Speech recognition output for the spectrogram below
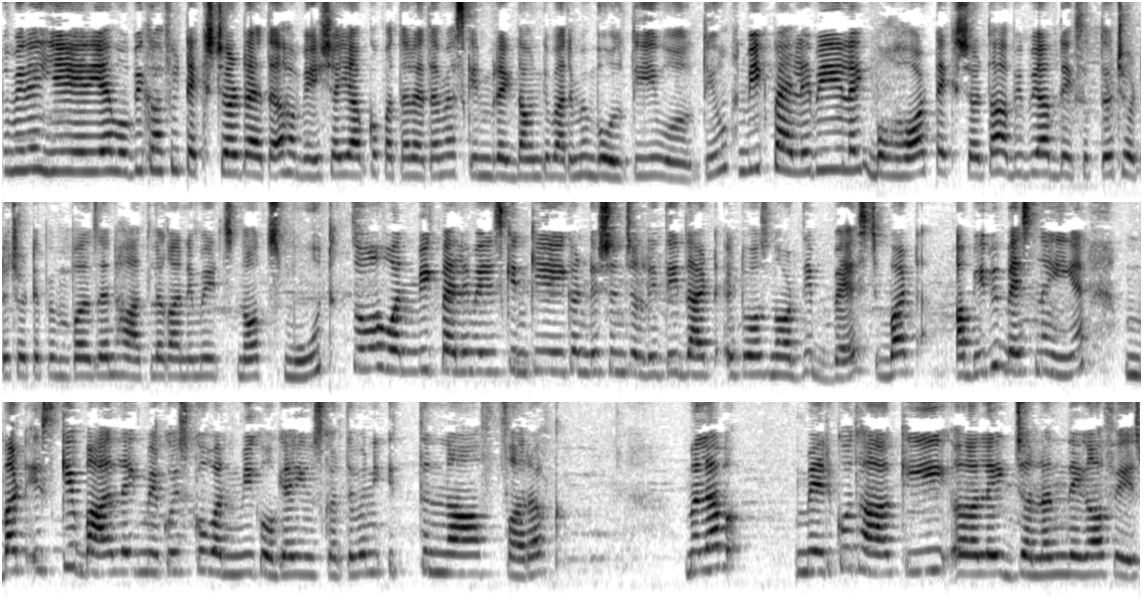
तो मेरा ये एरिया है, वो भी काफ़ी टेक्सचर्ड रहता है, हमेशा ही आपको पता रहता है, मैं स्किन ब्रेकडाउन के बारे में बोलती ही बोलती हूँ। वीक पहले भी लाइक बहुत टेक्सचर था, अभी भी आप देख सकते हो छोटे छोटे पिंपल्स एंड हाथ लगाने में इट्स नॉट स्मूथ तो वन वीक पहले मेरी स्किन की यही कंडीशन चल रही थी that it was not the best but अभी भी बेस्ट नहीं है. बट इसके बाद लाइक मेरे को इसको वन वीक हो गया यूज़ करते हुए. इतना फ़र्क मतलब मेरे को था कि लाइक uh, जलन देगा फेस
